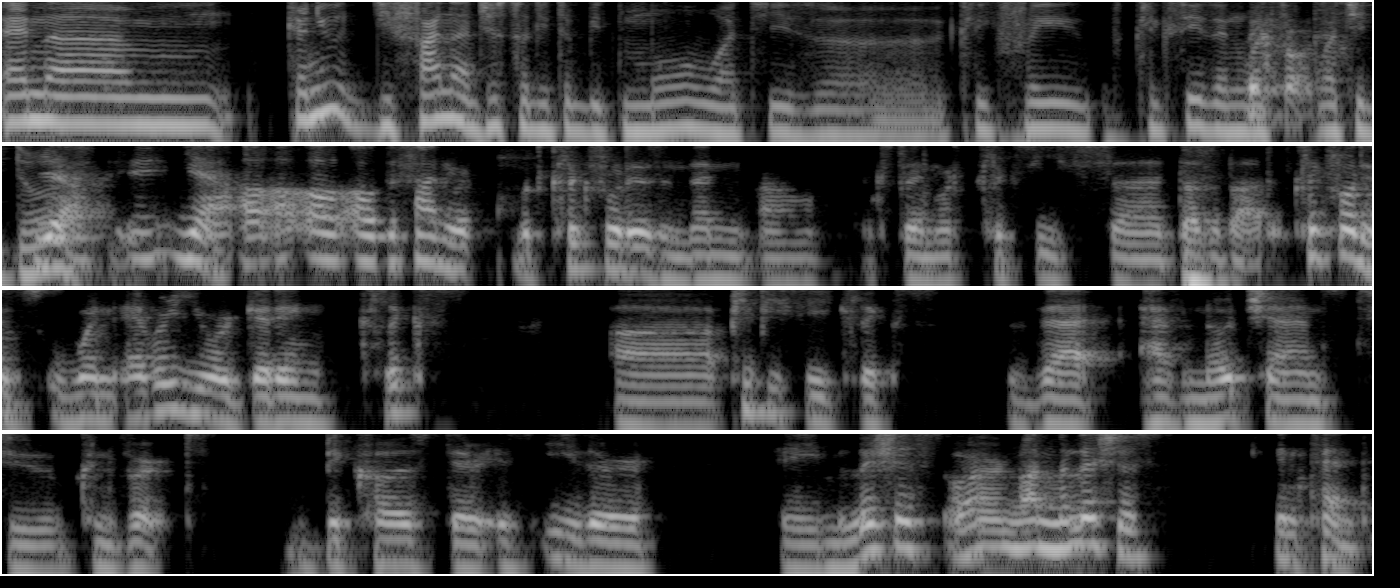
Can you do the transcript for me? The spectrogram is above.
and um, can you define uh, just a little bit more what is uh, ClickFree, ClickCease and what, what it does? Yeah, yeah. I'll, I'll, I'll define what, what ClickFraud is and then I'll explain what ClickCease uh, does about it. ClickFraud is whenever you are getting clicks, uh, PPC clicks that have no chance to convert because there is either a malicious or non-malicious intent.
